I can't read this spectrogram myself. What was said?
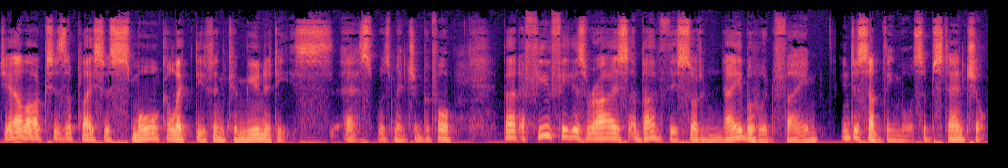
Jallox is a place of small collectives and communities, as was mentioned before, but a few figures rise above this sort of neighbourhood fame into something more substantial.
